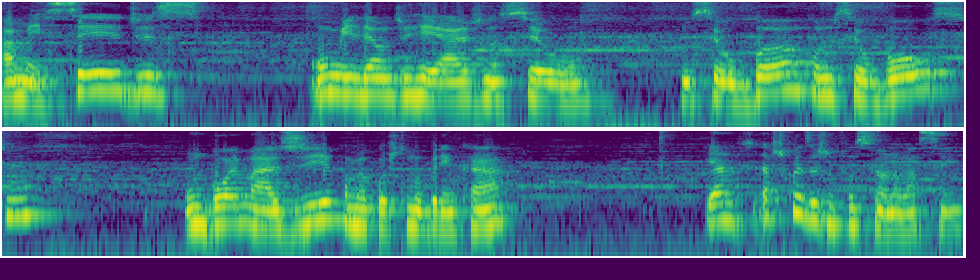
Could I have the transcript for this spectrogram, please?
a Mercedes, um milhão de reais no seu, no seu banco, no seu bolso, um boy magia, como eu costumo brincar. E as, as coisas não funcionam assim,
